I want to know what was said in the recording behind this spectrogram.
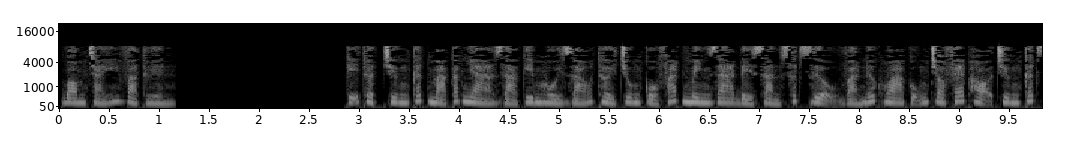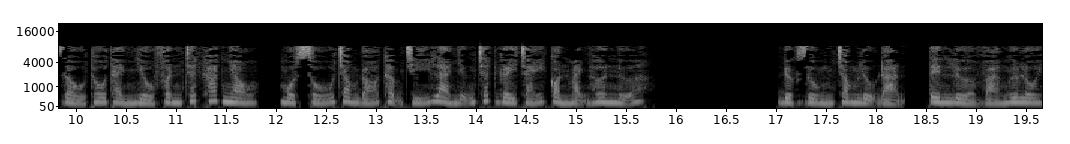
bom cháy và thuyền. Kỹ thuật trưng cất mà các nhà giả kim Hồi giáo thời Trung cổ phát minh ra để sản xuất rượu và nước hoa cũng cho phép họ trưng cất dầu thô thành nhiều phân chất khác nhau, một số trong đó thậm chí là những chất gây cháy còn mạnh hơn nữa. Được dùng trong lựu đạn, tên lửa và ngư lôi,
